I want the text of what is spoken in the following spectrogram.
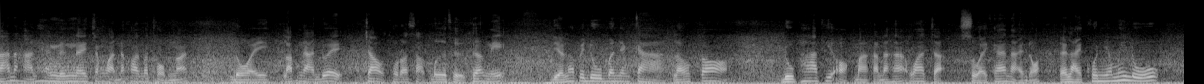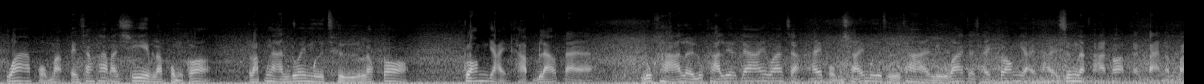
ร้านอาหารแห่งหนึ่งในจังหวัดนครปฐมเนาะ โดยรับงานด้วยเจ้าโทรศัพท์มือถือเครื่องนี้ เดี๋ยวเราไปดูบรรยากาศแล้วก็ดูภาพที่ออกมากันนะฮะว่าจะสวยแค่ไหนเนาะ หลายๆ คนยังไม่รู้ว่าผมเป็นช่างภาพอาชีพ แล้วผมก็ รับงานด้วยมือถือแล้วก็กล้องใหญ่ครับ แล้วแต่ลูกค้าเลยลูกค้าเลือกได้ว่าจะให้ผมใช้มือถือถ่าย หรือว่าจะใช้กล้องใหญ่ถ่าย ซึ่งราคาก็แตกต่างกันไป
